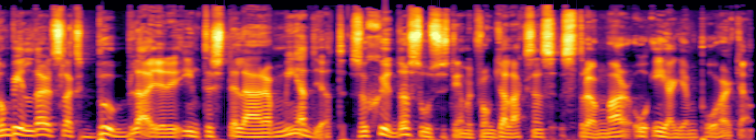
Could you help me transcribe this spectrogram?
De bildar ett slags bubbla i det interstellära mediet som skyddar solsystemet från galaxens strömmar och egen påverkan.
